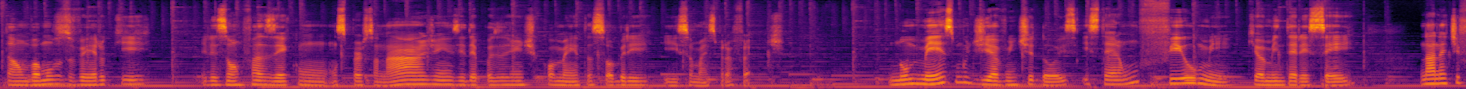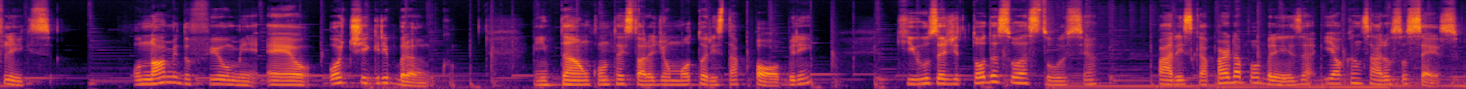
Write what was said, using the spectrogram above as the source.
Então vamos ver o que eles vão fazer com os personagens e depois a gente comenta sobre isso mais pra frente. No mesmo dia 22, estreia um filme que eu me interessei na Netflix. O nome do filme é O Tigre Branco. Então, conta a história de um motorista pobre que usa de toda a sua astúcia para escapar da pobreza e alcançar o sucesso.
